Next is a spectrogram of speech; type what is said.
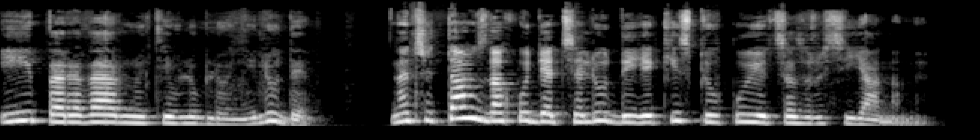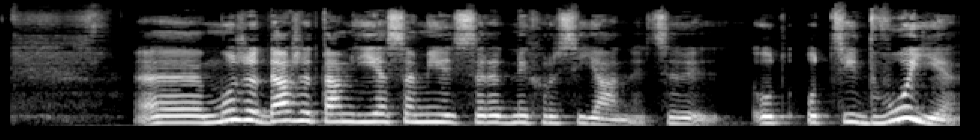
І перевернуті влюблені люди. Значить, там знаходяться люди, які спілкуються з росіянами. Е, може, навіть там є самі серед них росіяни. Це, от, оці двоє,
